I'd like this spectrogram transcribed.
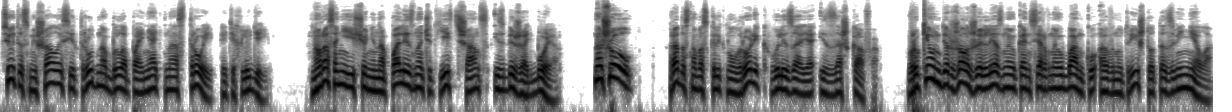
Все это смешалось, и трудно было понять настрой этих людей. Но раз они еще не напали, значит есть шанс избежать боя. «Нашел!» Радостно воскликнул Рорик, вылезая из-за шкафа. В руке он держал железную консервную банку, а внутри что-то звенело.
